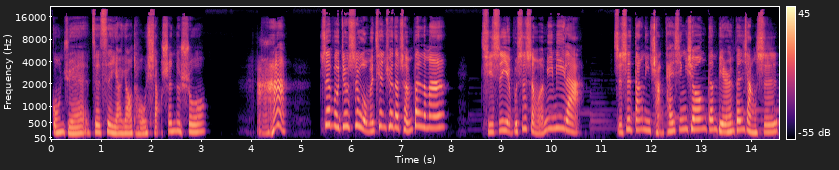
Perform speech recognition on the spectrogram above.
公爵这次摇摇头，小声地说：“啊哈，这不就是我们欠缺的成分了吗？其实也不是什么秘密啦。”只是当你敞开心胸跟别人分享时，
